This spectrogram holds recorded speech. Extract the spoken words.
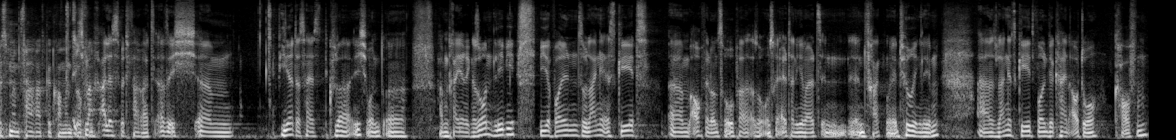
bist mit dem Fahrrad gekommen. Insofern. Ich mache alles mit Fahrrad. Also ich ähm, wir, das heißt Nicola, ich und äh, haben einen dreijährigen Sohn, Levi, wir wollen, solange es geht, ähm, auch wenn unsere Opa, also unsere Eltern jeweils in, in Franken und in Thüringen leben, äh, solange es geht, wollen wir kein Auto kaufen.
